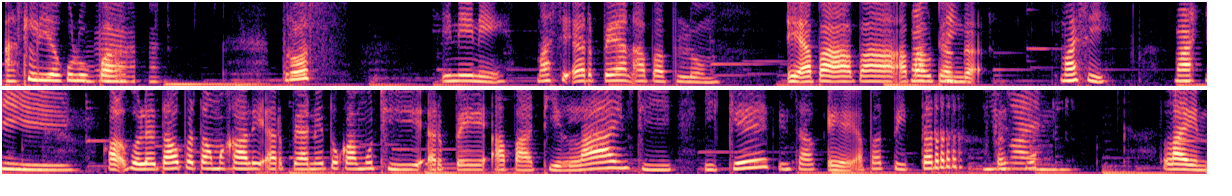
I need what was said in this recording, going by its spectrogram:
Asli aku lupa. Nah, Terus ini nih, masih RP-an apa belum? Eh apa apa apa udah Masih. nggak? Masih. masih Kalau boleh tahu pertama kali RP-an itu kamu di RP apa? Di Line, di IG, Insta eh apa Twitter, di Facebook, line Line.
